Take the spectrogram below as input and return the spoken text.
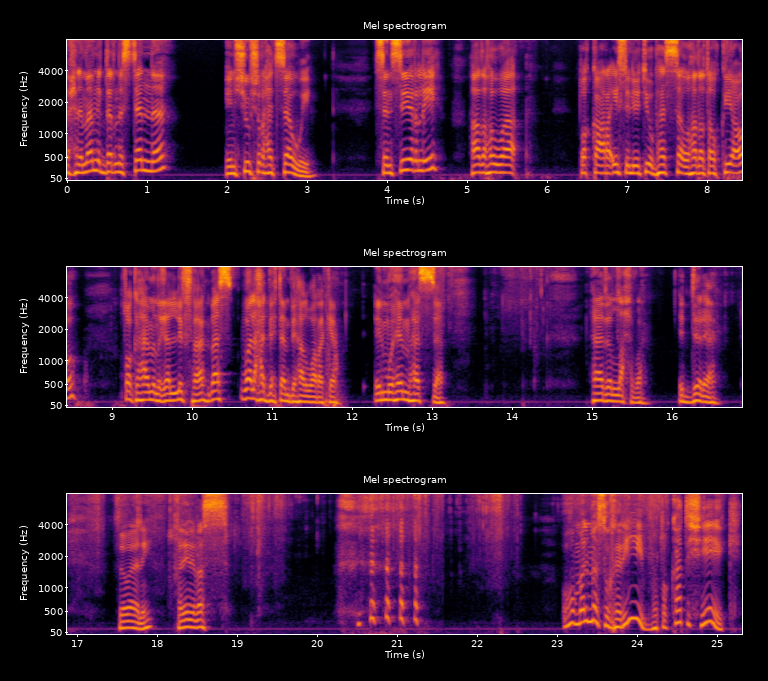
إحنا ما بنقدر نستنى نشوف شو راح تسوي. sincerely هذا هو توقع رئيس اليوتيوب هسه وهذا توقيعه. أتوقع هاي بنغلفها بس ولا حد بيهتم بهالورقه المهم هسه. هذه اللحظة. الدرع. ثواني. خليني بس. اوه ملمسه غريب ما توقعتش هيك؟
